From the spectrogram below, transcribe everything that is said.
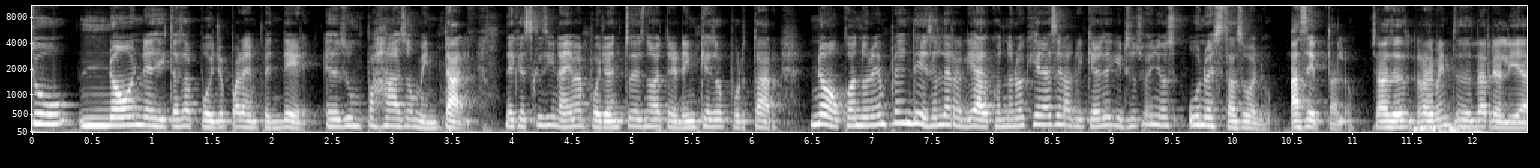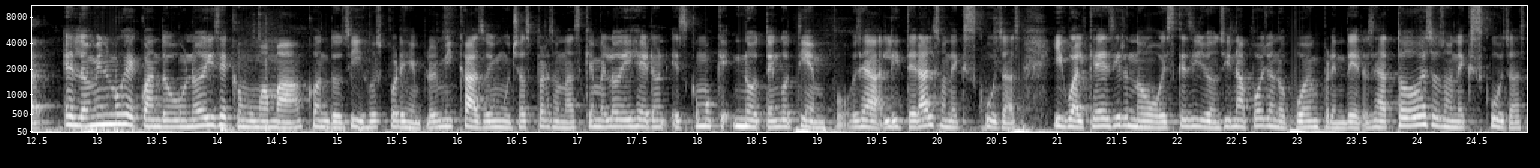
Tú no necesitas apoyo para emprender. Eso es un pajazo mental. De que es que si nadie me apoya, entonces no voy a tener en qué soportar. No, cuando uno emprende, esa es la realidad. Cuando uno quiere hacer algo y quiere seguir sus sueños, uno está solo. Acéptalo. O sea, realmente esa es la realidad. Es lo mismo que cuando uno dice como mamá con dos hijos, por ejemplo en mi caso y muchas personas que me lo dijeron, es como que no tengo tiempo, o sea, literal son excusas, igual que decir no, es que si yo sin apoyo no puedo emprender, o sea, todo eso son excusas,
